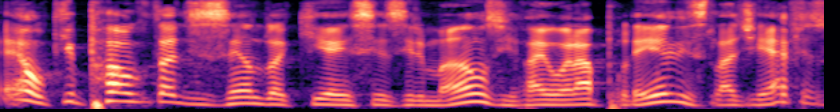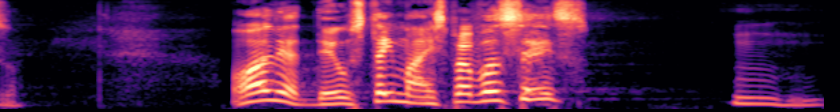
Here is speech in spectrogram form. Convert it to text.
É o que Paulo está dizendo aqui a esses irmãos e vai orar por eles lá de Éfeso. Olha, Deus tem mais para vocês. Uhum.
